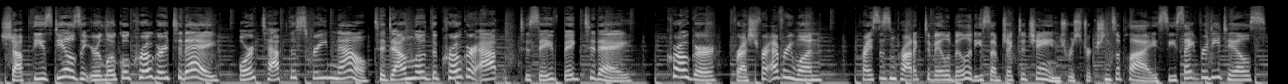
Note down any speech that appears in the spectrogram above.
Shop these deals at your local Kroger today or tap the screen now to download the Kroger app to save big today. Kroger, fresh for everyone. Prices and product availability subject to change. Restrictions apply. See site for details.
